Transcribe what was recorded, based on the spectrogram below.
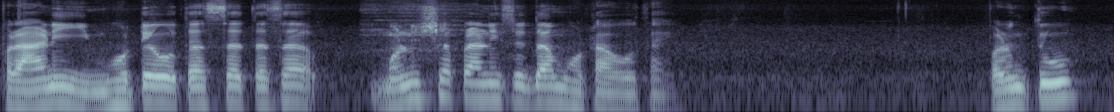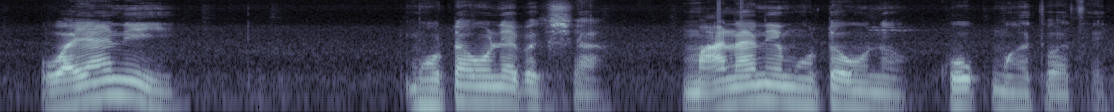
प्राणी मोठे होत असतात तसा मनुष्य प्राणीसुद्धा मोठा होत आहे. परंतु वयाने मोठा होण्यापेक्षा मानाने मोठं होणं खूप महत्त्वाचं आहे.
